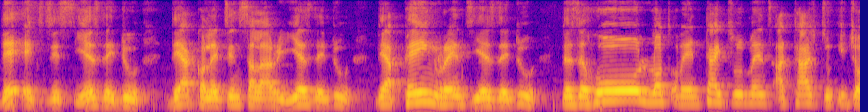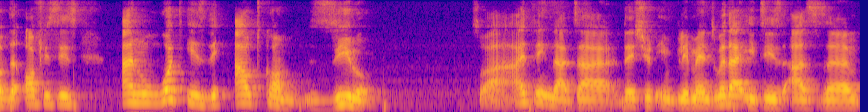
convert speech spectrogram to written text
They exist. Yes, they do. They are collecting salary. Yes, they do. They are paying rent. Yes, they do. There's a whole lot of entitlements attached to each of the offices. And what is the outcome? Zero. So I think that uh, they should implement, whether it is as um,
